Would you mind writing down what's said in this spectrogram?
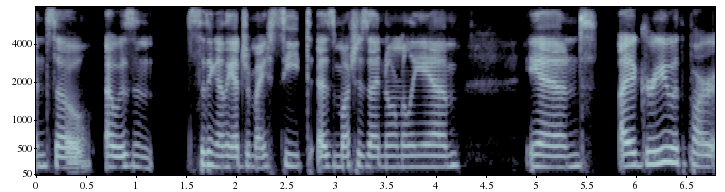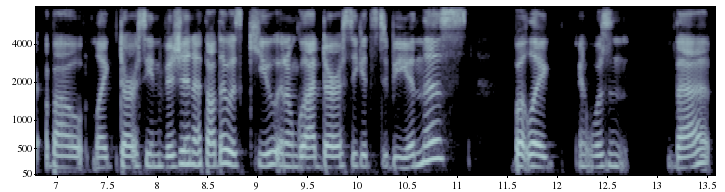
And so I wasn't sitting on the edge of my seat as much as I normally am. And I agree with the part about like Darcy and Vision. I thought that was cute, and I'm glad Darcy gets to be in this, but like it wasn't that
